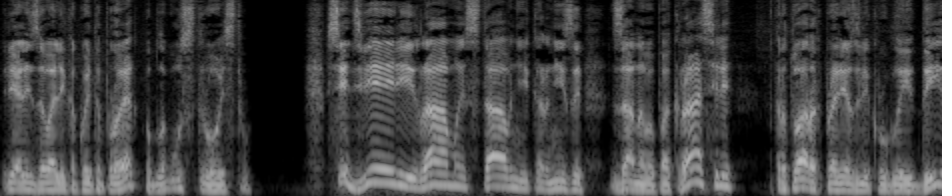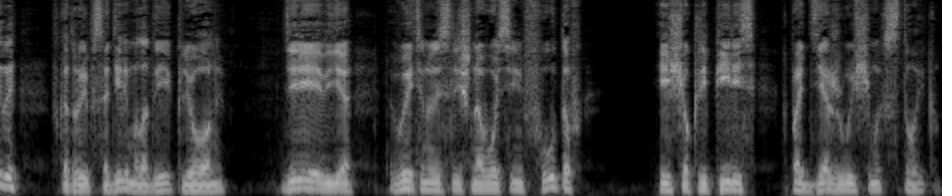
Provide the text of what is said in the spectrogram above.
реализовали какой-то проект по благоустройству. Все двери, рамы, ставни и карнизы заново покрасили, в тротуарах прорезали круглые дыры, в которые посадили молодые клены. Деревья вытянулись лишь на восемь футов и еще крепились к поддерживающим их стойкам.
